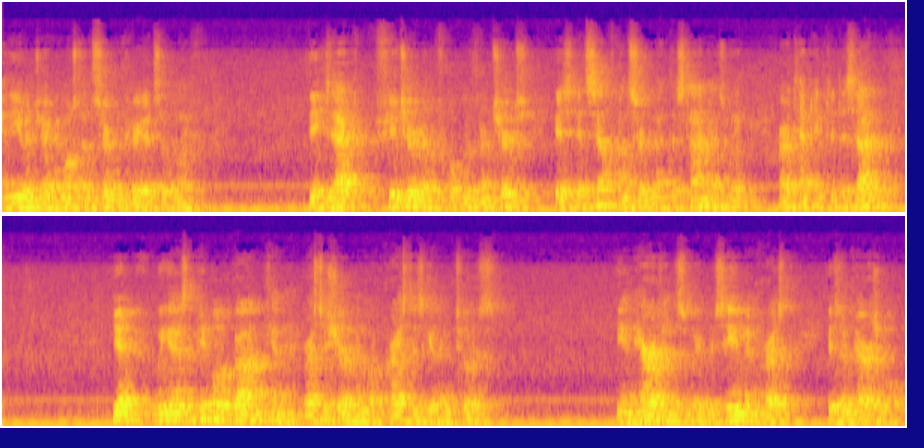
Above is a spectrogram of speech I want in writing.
and even during the most uncertain periods of life. The exact future of Hope Lutheran Church is itself uncertain at this time as we are attempting to decide it. Yet, we as the people of God can rest assured in what Christ is giving to us. The inheritance we have received in Christ is imperishable,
